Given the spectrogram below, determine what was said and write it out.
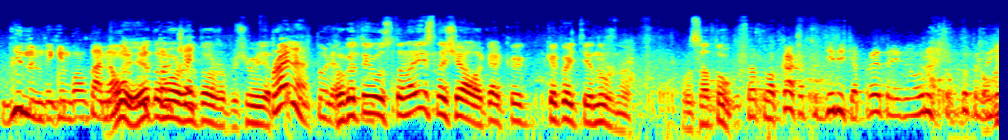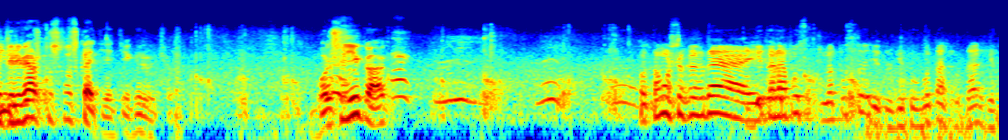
Длинными такими болтами. А Ну, и это можно торчать. тоже, почему нет? Правильно, Толя? Только ты установи сначала, как, какой тебе нужно высоту. Высоту. А как определить? Я про это и говорю, что кто-то Только деревяшку спускать, я тебе говорю. Что. Больше никак. Потому что когда... Где-то когда- на, пуст- на пустой где-то, где-то вот так вот, да, где-то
